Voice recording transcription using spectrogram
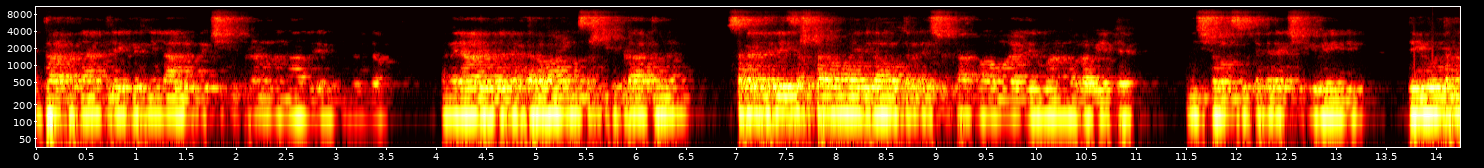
യഥാർത്ഥ ജ്ഞാനത്തിലേക്ക് തിരിഞ്ഞ് എല്ലാവരും രക്ഷിക്കപ്പെടണമെന്ന് ആഗ്രഹിക്കുന്നുവല്ലോ. അങ്ങനെ ആരുടെ കർത്തവമാണെന്ന് സൃഷ്ടിക്കപ്പെടാത്തവനും സകലത്തിലെ സൃഷ്ടാവുമായ പിതാവുത്തരുടെ ശുദ്ധാത്മാവുമായ ദൈവമാണെന്ന് അറിയട്ടെ വിശ്വാസത്തിന്റെ രക്ഷയ്ക്ക് വേണ്ടി ദൈവത്തിന്റെ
